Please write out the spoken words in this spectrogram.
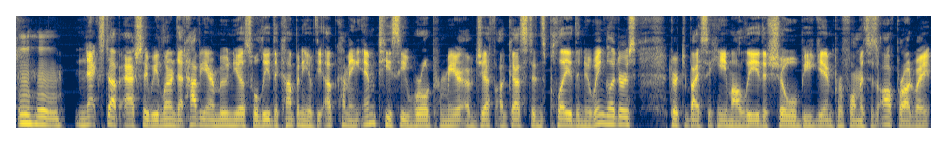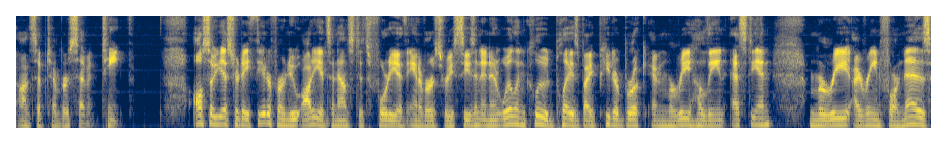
Mm-hmm. Next up, Ashley, we learned that Javier Munoz will lead the company of the upcoming MTC world premiere of Jeff Augustin's play The New Englanders. Directed by Saheem Ali, the show will begin performances off Broadway on September 17th. Also, yesterday, Theater for a New Audience announced its 40th anniversary season, and it will include plays by Peter Brook and Marie Helene Estienne, Marie Irene Fornes,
